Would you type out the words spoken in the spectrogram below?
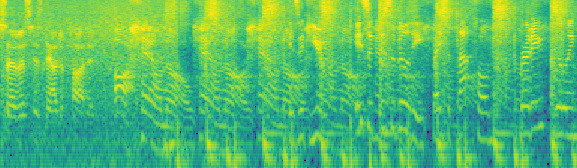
service has now departed. Oh, hell no. Hell no. Hell no. Is it you? Hell no. Is it disability? Raise the platform. Ready, willing,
